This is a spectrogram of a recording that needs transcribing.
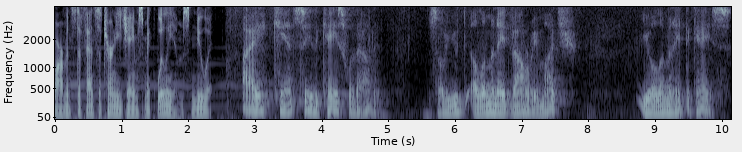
Marvin's defense attorney, James McWilliams, knew it. I can't see the case without it. So you eliminate Valerie Mutch, you eliminate the case.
